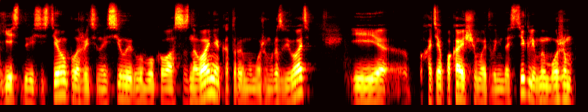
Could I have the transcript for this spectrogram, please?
есть две системы положительной силы и глубокого осознавания, которые мы можем развивать. И э, хотя пока еще мы этого не достигли, мы можем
